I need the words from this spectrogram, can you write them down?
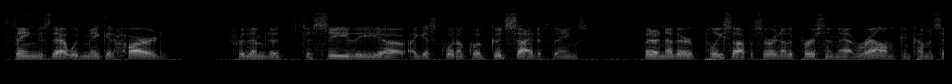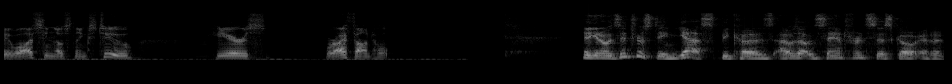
things that would make it hard for them to, to see the, uh, I guess, quote unquote, good side of things. But another police officer, another person in that realm can come and say, well, I've seen those things too here's where I found hope. Yeah, you know, it's interesting. Yes, because I was out in San Francisco at a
